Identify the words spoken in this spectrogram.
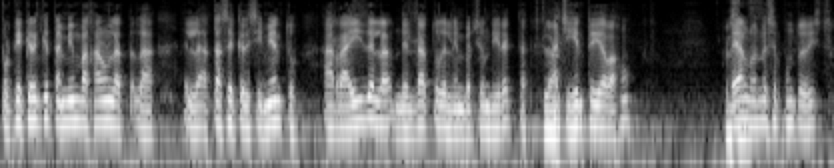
¿Por qué creen que también bajaron la, la, la tasa de crecimiento? A raíz de la- del dato de la inversión directa. Claro. Al siguiente día bajó. Pues Véanlo en ese punto de vista.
